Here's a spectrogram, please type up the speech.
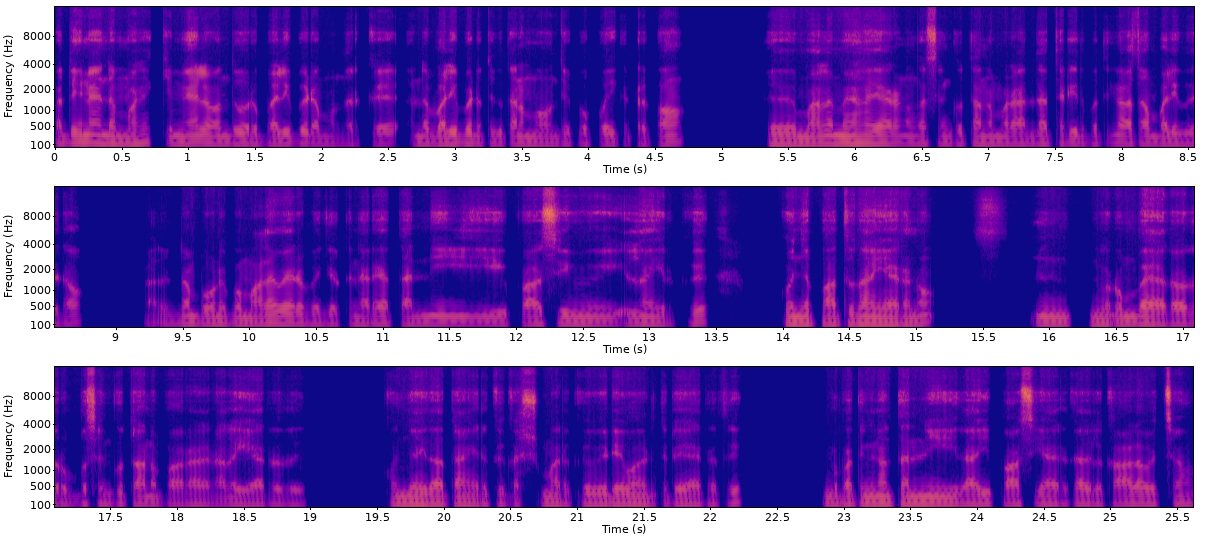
பார்த்தீங்கன்னா இந்த மலைக்கு மேலே வந்து ஒரு பலிபீடம் ஒன்று இருக்குது அந்த பலிபீடத்துக்கு தான் நம்ம வந்து இப்போ போய்கிட்டு இருக்கோம். மலை மேலே ஏறணுங்க செங்குத்தான மலை அந்த தெரியுது பார்த்தீங்கன்னா அதான் பலிபீடம். அதுக்கு தான் போகணும். இப்போ மழை வேறு பெஞ்சிருக்கு நிறையா தண்ணி பாசி எல்லாம் இருக்குது கொஞ்சம் பார்த்து தான் ஏறணும். ரொம்ப அதாவது ரொம்ப செங்குத்தான பாறை. அதனால் ஏறுறது கொஞ்சம் இதாக தான் இருக்குது கஷ்டமாக இருக்குது வீடியோவும் எடுத்துகிட்டு ஏறுறது இங்கே பார்த்தீங்கன்னா தண்ணி இதாகி பாசியாக இருக்குது அதில் காலை வச்சோம்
